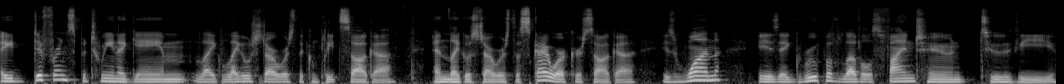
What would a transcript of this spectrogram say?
a difference between a game like Lego Star Wars The Complete Saga and Lego Star Wars The Skywalker Saga is one is a group of levels fine tuned to the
